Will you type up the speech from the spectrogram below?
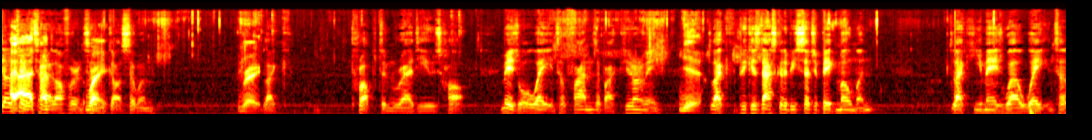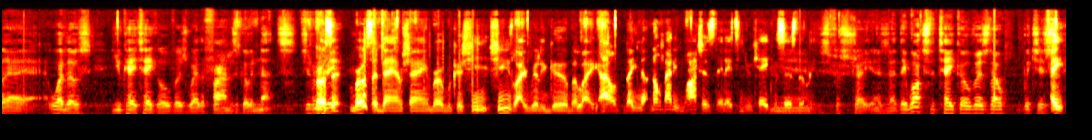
Don't I- take I- the title off her until right. you've got someone Right. like propped and ready who's hot. May as well wait until fans are back. You know what I mean? Yeah. Like because that's going to be such a big moment. Like you may as well wait until uh, one of those UK takeovers where the fans are going nuts. Do you know Bro, it's a, bro, it's a damn shame, bro, because she she's like really good, but like I don't like no, nobody watches NXT UK consistently. Yeah, it's frustrating, isn't it? They watch the takeovers though, which is Hey,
